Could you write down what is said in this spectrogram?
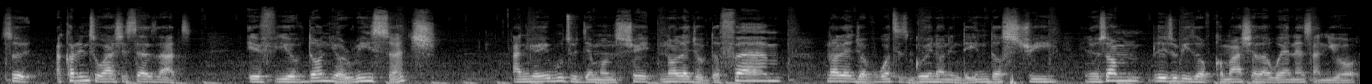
So according to her, she says that if you've done your research and you're able to demonstrate knowledge of the firm, knowledge of what is going on in the industry, you know, some little bit of commercial awareness, and you're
